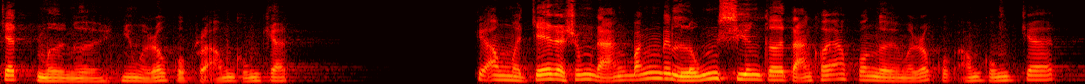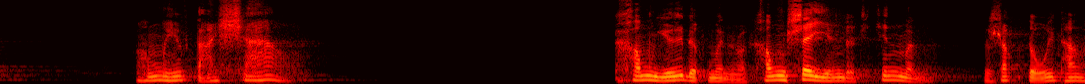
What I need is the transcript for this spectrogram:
chết mười người, nhưng mà rốt cuộc rồi ông cũng chết. Cái ông mà chế ra súng đạn, bắn đến lũng xuyên cơ tạng khối óc con người mà rốt cuộc ông cũng chết. Không hiểu tại sao. Không giữ được mình và không xây dựng được chính mình. Rất tuổi thân.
